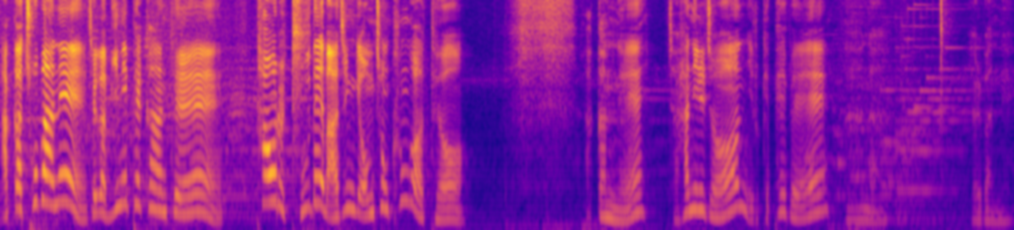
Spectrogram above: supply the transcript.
아까 초반에 제가 미니페카한테 타워를 두 대 맞은 게 엄청 큰 것 같아요. 아깝네. 자 한일전 이렇게 패배. 아나 열받네.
